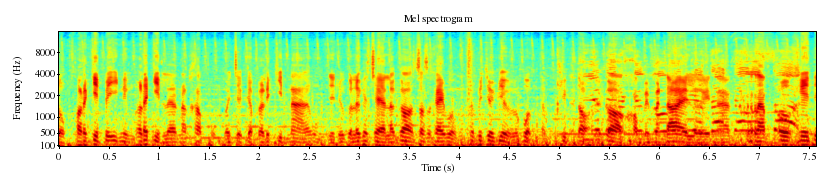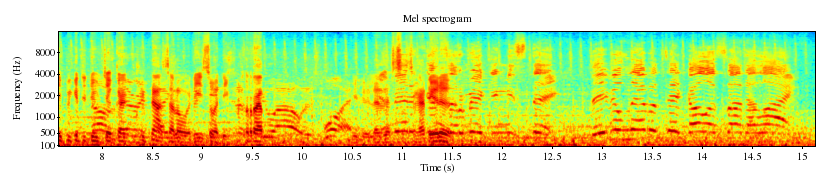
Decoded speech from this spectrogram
จบภารกิจไปอีกหนึ่งภารกิจแล้วนะครับผมไปเจอกับภารกิจหน้าแล้วผมจะดูกันแล้วก็แชร์แล้วก็ซับสไครป์ผมถ้าไม่ชอบเยอะผมทำคลิปต่อแล้วก็คอมเมนต์มาได้เลยนะครับโอเคเดี๋ยวพี่ก็จะดูเจอกันคลิปหน้าสโลว์นี้สวัสดีครับอย่าลืมแล้วก็ The subscribe ด้วยเด้อ They will never take Al Assad alive.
